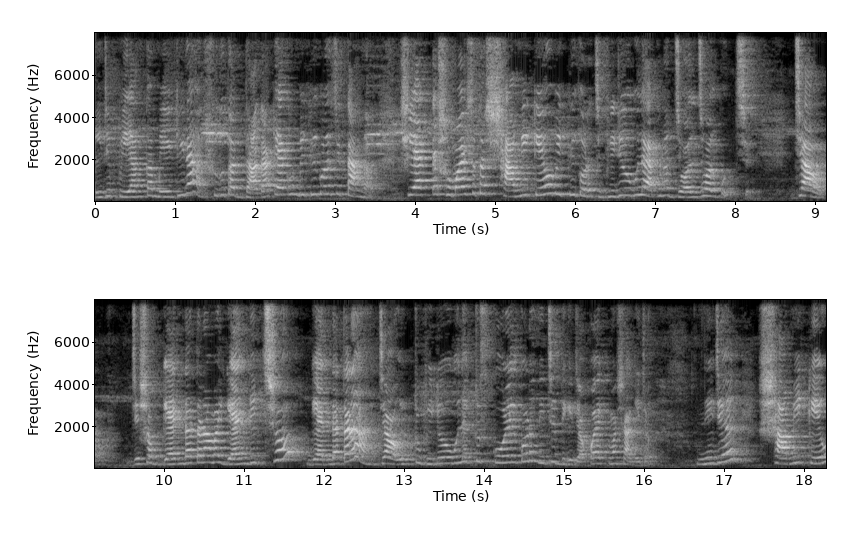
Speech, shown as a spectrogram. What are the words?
এই যে প্রিয়াঙ্কা মেয়েটি না, শুধু তার দাদাকে এখন বিক্রি করেছে তা নয়, সে একটা সময় এসে তার স্বামীকেও বিক্রি করেছে, ভিডিওগুলো এখনও জল জল করছে। যাও যেসব জ্ঞানদাতারা আমায় জ্ঞান দিচ্ছ, জ্ঞানদাতারা, যাও, একটু ভিডিওগুলো একটু স্কোরেল করে নিচের দিকে যাও, কয়েক মাস আগে যাও। নিজের স্বামীকেও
